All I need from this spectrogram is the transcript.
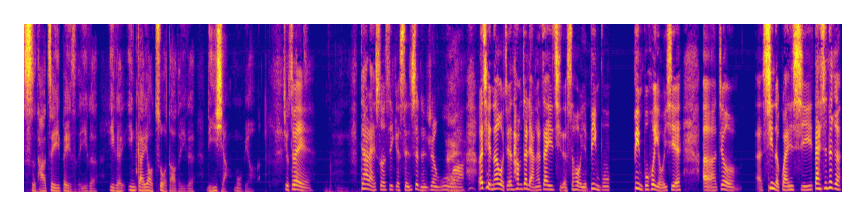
是他这一辈子的一个一个应该要做到的一个理想目标，就这样。对。对他来说是一个神圣的任务啊，而且呢，我觉得他们这两个在一起的时候，也并不，并不会有一些，呃，就呃新的关系，但是那个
